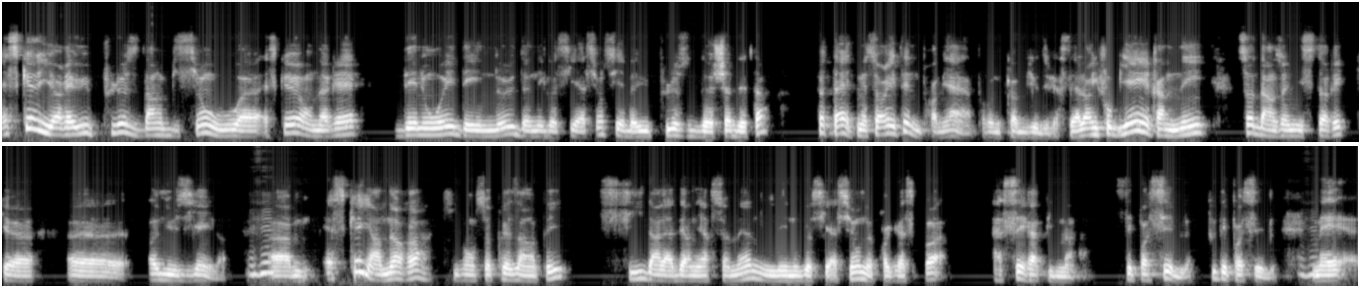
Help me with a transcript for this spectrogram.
Est-ce qu'il y aurait eu plus d'ambition ou euh, est-ce qu'on aurait dénouer des nœuds de négociation s'il y avait eu plus de chefs d'État? Peut-être, mais ça aurait été une première pour une COP biodiversité. Alors, il faut bien ramener ça dans un historique euh, euh, onusien. Mm-hmm. Est-ce qu'il y en aura qui vont se présenter si, dans la dernière semaine, les négociations ne progressent pas assez rapidement? C'est possible, tout est possible. Mm-hmm. Mais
